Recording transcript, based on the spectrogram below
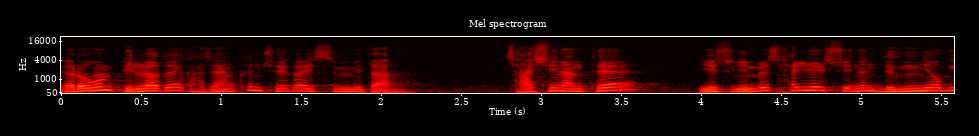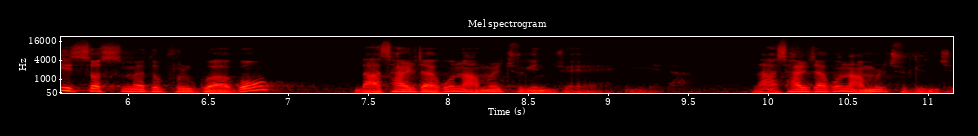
여러분 빌라도의 가장 큰 죄가 있습니다. 자신한테 예수님을 살릴 수 있는 능력이 있었음에도 불구하고 나 살자고 남을 죽인 죄입니다. 나 살자고 남을 죽인 죄.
